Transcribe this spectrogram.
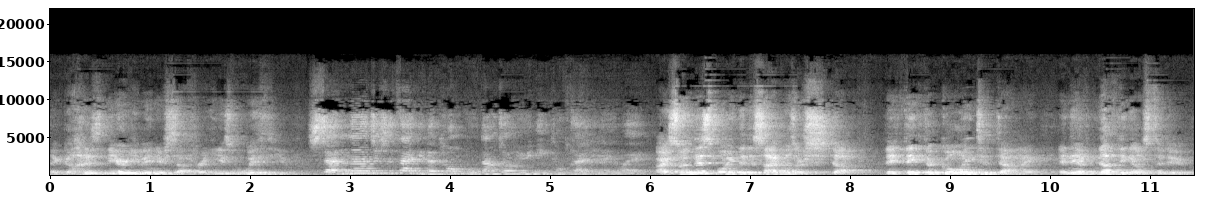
That God is near you in your suffering. He is with you. 神呢，就是在你的痛苦当中与你同在的那位。 All right, so at this point, the disciples are stuck. They think they're going to die, and they have nothing else to do.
